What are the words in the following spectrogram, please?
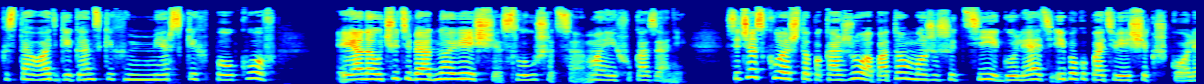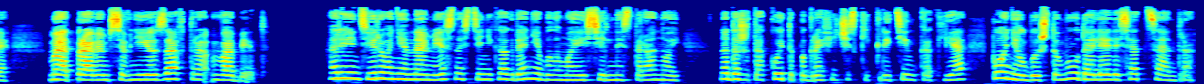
кастовать гигантских мерзких пауков. Я научу тебя одной вещи — слушаться моих указаний. Сейчас кое-что покажу, а потом можешь идти, гулять и покупать вещи к школе. Мы отправимся в нее завтра в обед. Ориентирование на местности никогда не было моей сильной стороной, но даже такой топографический кретин, как я, понял бы, что мы удалялись от центра.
